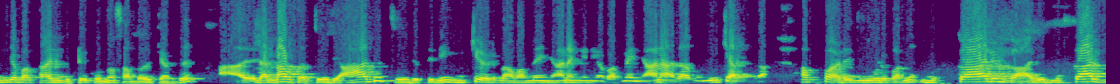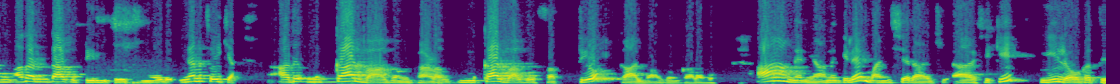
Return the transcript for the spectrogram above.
ഇഞ്ച ഭർത്താവിനും കുട്ടിയൊക്കെ ഒന്നും സംഭവിക്കരുത്. രണ്ടാമത്തെ ചോദ്യം ആദ്യ ചോദ്യത്തിന് എനിക്ക് എവിടുന്നാ വന്നേ? ഞാൻ എങ്ങനെയാ പറഞ്ഞേ ഞാൻ ആരാണെന്ന് എനിക്കറിയില്ല. അപ്പൊ അവിടെ നിന്നോട് പറഞ്ഞു മുക്കാലും കാലും മുക്കാൽ അതെന്താ കുട്ടീന്ന് ചോദിക്കുന്നോട് ഇങ്ങനെ ചോദിക്കാം. അത് മുക്കാൽ ഭാഗം കള മുക്കാൽ ഭാഗവും സത്യവും കാൽ ഭാഗവും കളവും. ആ അങ്ങനെയാണെങ്കിൽ മനുഷ്യരാശി ആശിക്ക് ഈ ലോകത്ത്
